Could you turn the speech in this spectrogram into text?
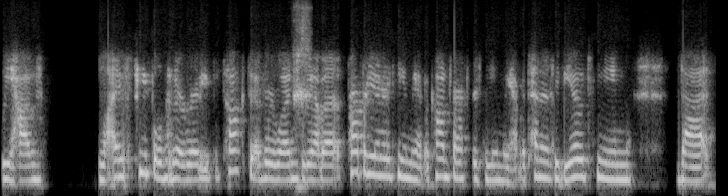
we have live people that are ready to talk to everyone. We have a property owner team, we have a contractor team, we have a tenant CBO team that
